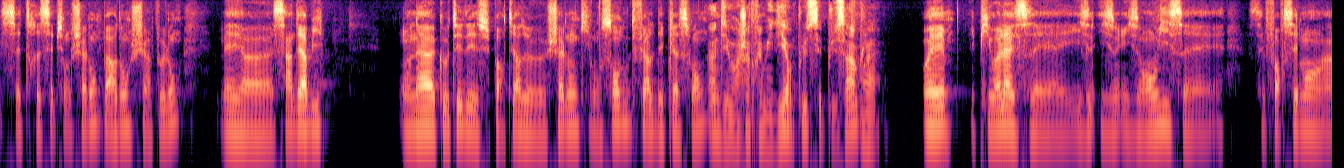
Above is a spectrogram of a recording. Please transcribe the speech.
cette réception de Chalon, pardon, je suis un peu long, mais c'est un derby. On a à côté des supporters de Chalon qui vont sans doute faire le déplacement. Un dimanche après-midi, en plus, c'est plus simple. Ouais. Ouais, et puis voilà, c'est- ils, ils ont- ils ont envie, c'est c'est forcément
